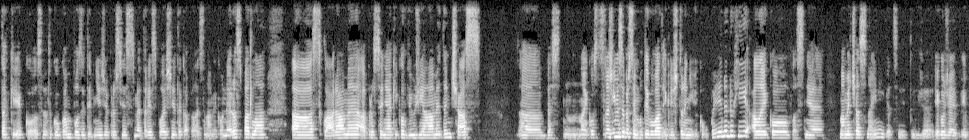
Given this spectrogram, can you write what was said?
taky jako se na to koukám pozitivně, že prostě jsme tady společně, ta kapela se nám jako nerozpadla, a skládáme a prostě nějak jako využíváme ten čas bez, no jako snažíme se prostě motivovat, i když to není jako úplně jednoduchý, ale jako vlastně máme čas na jiné věci, takže jakože i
